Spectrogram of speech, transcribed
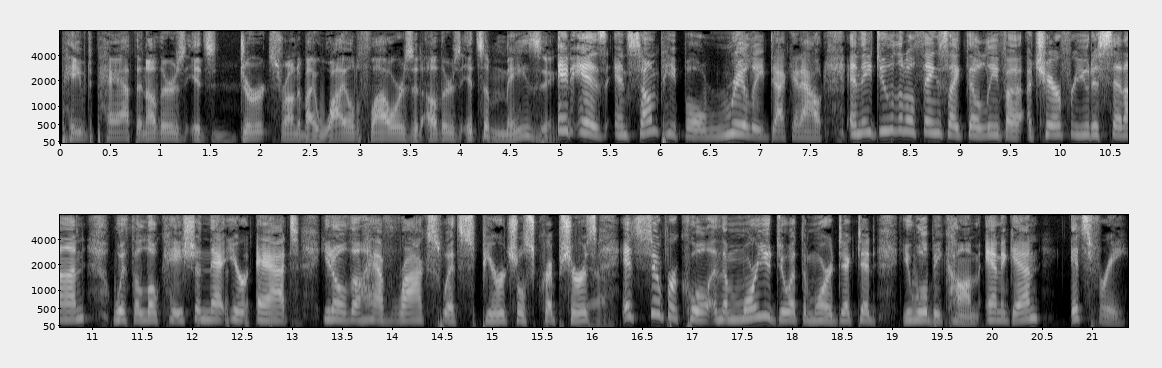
paved path, and others it's dirt surrounded by wildflowers. At others, it's amazing. It is, and some people really deck it out, and they do little things like they'll leave a, a chair for you to sit on with the location that you're at. You know, they'll have rocks with spiritual scriptures. Yeah. It's super cool, and the more you do it, the more addicted you will become. And again, it's free,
